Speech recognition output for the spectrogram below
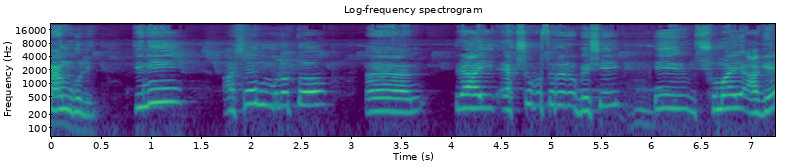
গাঙ্গুলি তিনি আসেন মূলত প্রায় একশো বছরেরও বেশি সময় আগে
